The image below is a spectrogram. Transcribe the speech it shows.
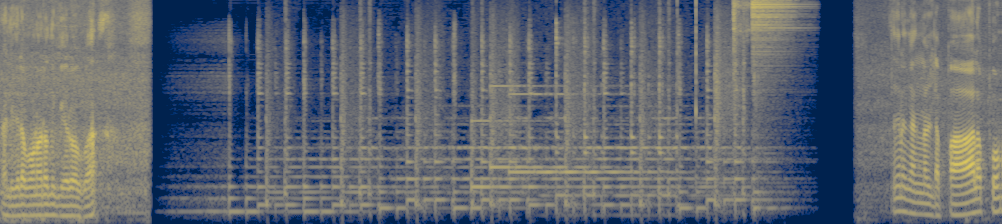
അല്ലെങ്കിൽ ഇതിലെ പോണവരൊന്ന് കയറി നോക്കുക. അങ്ങനെ ഞങ്ങളുടെ പാലപ്പം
